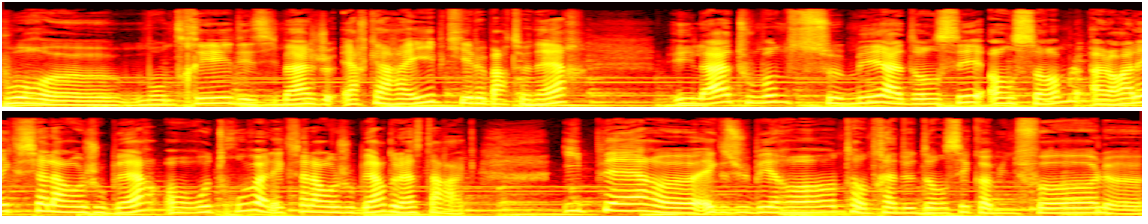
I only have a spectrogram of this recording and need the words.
pour euh, montrer des images de Air Caraïbes, qui est le partenaire. Et là, tout le monde se met à danser ensemble. Alors, Alexia Laroche-Joubert, on retrouve Alexia Laroche-Joubert de la Starac hyper euh, exubérante, en train de danser comme une folle. Euh,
